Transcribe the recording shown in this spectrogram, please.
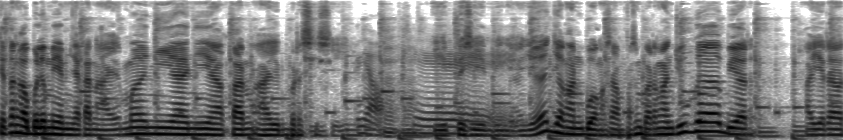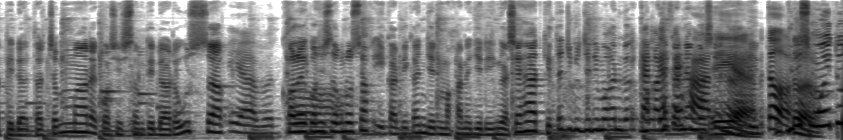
Kita nggak boleh menyia-nyiakan air, menyia-nyiakan air bersih sih. Ya, oke. Itu sih intinya aja. Jangan buang sampah sembarangan juga biar airnya tidak tercemar, ekosistem tidak rusak. Iya, betul. Kalau ekosistem rusak, ikan-ikan jadi makannya jadi nggak sehat. Kita juga jadi makan nggak Ikan makan ikan yang nggak sehat. sehat. Iya, Gitu. betul. Jadi semua itu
